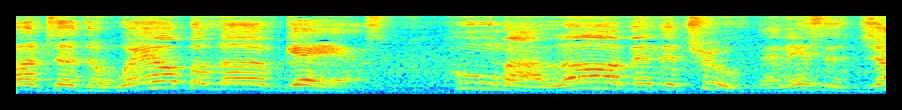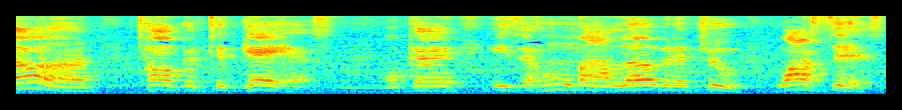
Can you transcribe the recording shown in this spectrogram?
unto the well-beloved Gaius, whom I love in the truth. Now this is John talking to Gaius. Okay? He said, whom I love in the truth. Watch this.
